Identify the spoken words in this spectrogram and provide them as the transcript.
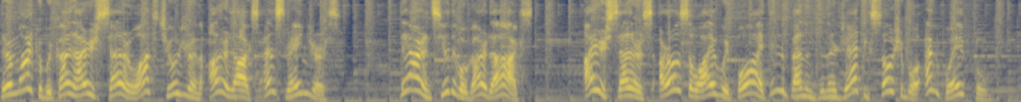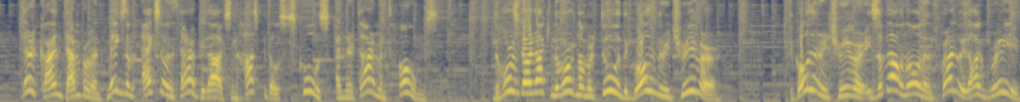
The remarkably kind Irish Setter loves children, other dogs and strangers. They aren't suitable guard dogs. Irish Setters are also lively, polite, independent, energetic, sociable and playful. Their kind temperament makes them excellent therapy dogs in hospitals, schools and retirement homes. The worst guard dog in the world number 2, the Golden Retriever. The Golden Retriever is a well-known and friendly dog breed.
